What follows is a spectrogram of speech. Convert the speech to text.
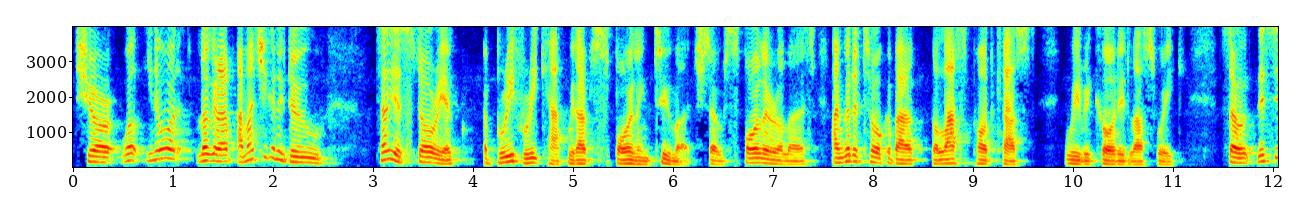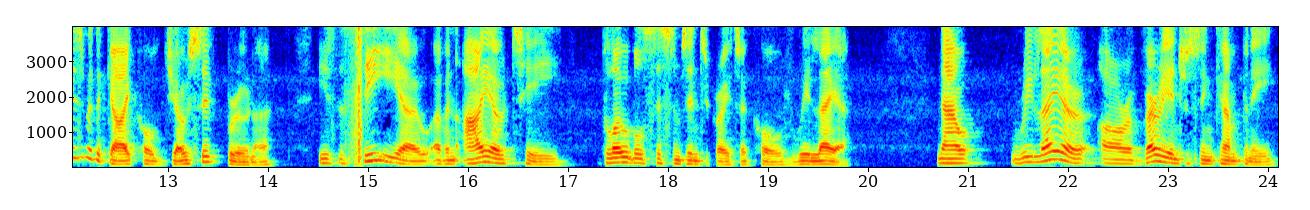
Sure. Well, you know what? Look, I'm actually going to do tell you a story, a, a, brief recap without spoiling too much. So, spoiler alert, I'm going to talk about the last podcast we recorded last week. So, this is with a guy called Josef Brunner. He's the CEO of an IoT global systems integrator called Relayr. Now, Relayr are a very interesting company.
